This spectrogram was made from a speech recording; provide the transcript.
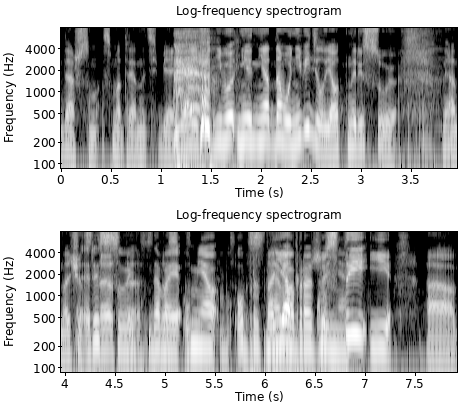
даже см- смотря на тебя. Я еще ни, ни- ни одного не видел, я вот нарисую. А, Значит, Рисуй, с- давай, с- у меня образное стоят воображение. кусты и, а,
